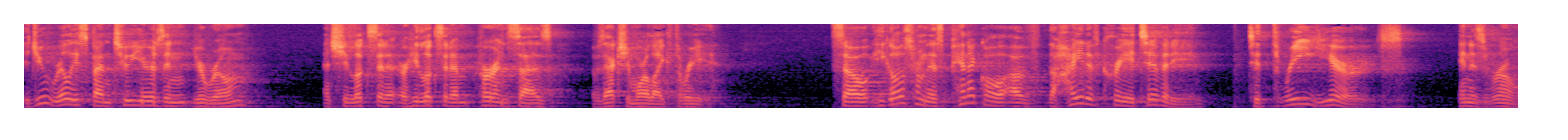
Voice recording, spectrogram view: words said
Did you really spend two years in your room? And she looks at it, or he looks at him, her and says, it was actually more like three. So he goes from this pinnacle of the height of creativity to three years in his room,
